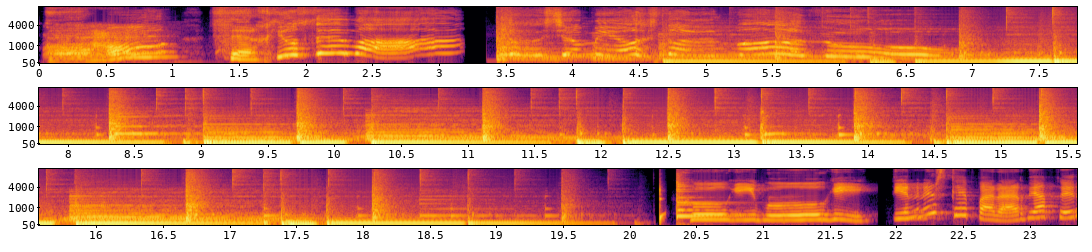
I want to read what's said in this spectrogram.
¿Cómo? ¿Sergio Tienes que parar de hacer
